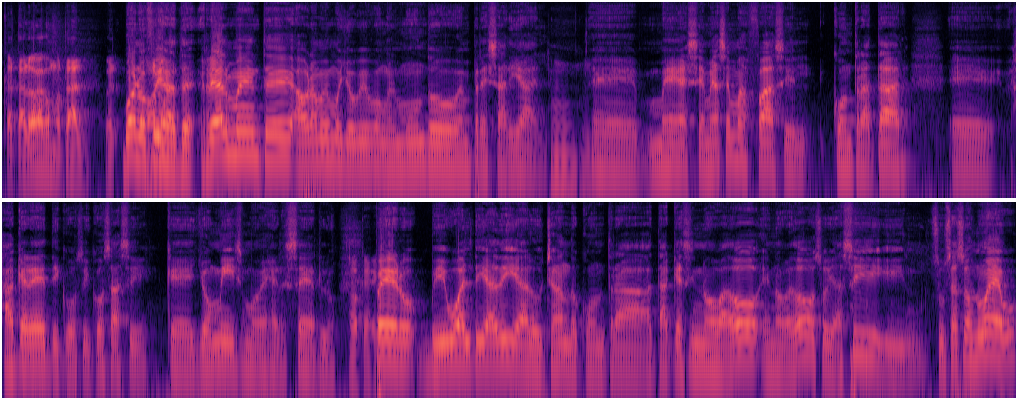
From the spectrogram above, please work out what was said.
catalogas como tal. Pero- Bueno, fíjate, realmente ahora mismo yo vivo en el mundo empresarial. Mm. Eh, me- se me hace más fácil contratar eh, hacker éticos y cosas así que yo mismo ejercerlo. Pero vivo al día a día luchando contra ataques innovado- novedosos y así, y sucesos nuevos.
